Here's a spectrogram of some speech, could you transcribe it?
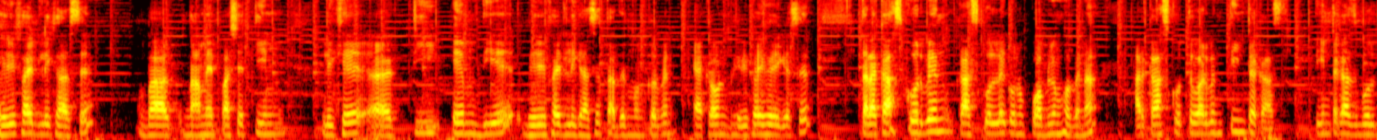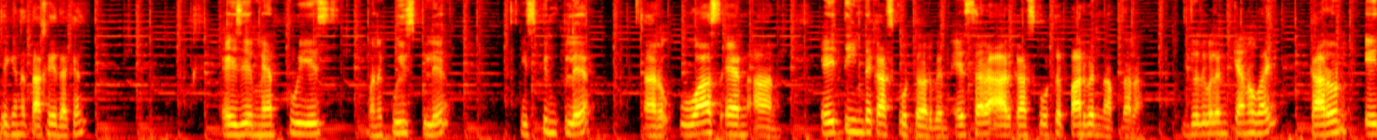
ভেরিফাইড লেখা আছে বা নামের পাশে টিম লিখে টি এম দিয়ে ভেরিফাইড লিখে আছে, তাদের মনে করবেন অ্যাকাউন্ট ভেরিফাই হয়ে গেছে। তারা কাজ করবেন, কাজ করলে কোনো প্রবলেম হবে না। আর কাজ করতে পারবেন তিনটা কাজ। তিনটা কাজ বলতে এখানে তাকিয়ে দেখেন। এই যে ম্যাথ কুইজ মানে কুইজ প্লে স্পিন প্লে আর ওয়াশ অ্যান্ড আন এই তিনটে কাজ করতে পারবেন। এছাড়া আর কাজ করতে পারবেন না আপনারা। যদি বলেন, কেন ভাই? কারণ এই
